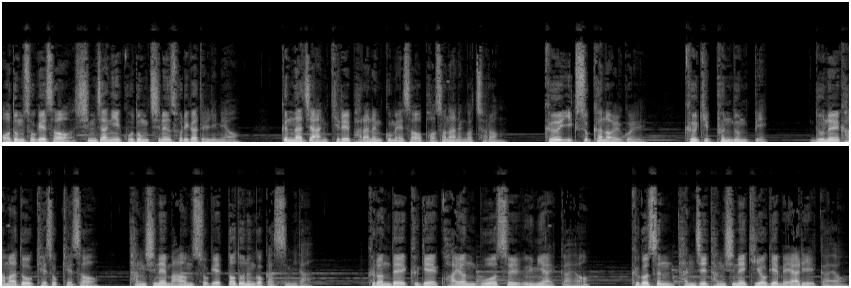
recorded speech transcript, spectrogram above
어둠 속에서 심장이 고동치는 소리가 들리며 끝나지 않기를 바라는 꿈에서 벗어나는 것처럼 그 익숙한 얼굴, 그 깊은 눈빛, 눈을 감아도 계속해서 당신의 마음 속에 떠도는 것 같습니다. 그런데 그게 과연 무엇을 의미할까요? 그것은 단지 당신의 기억의 메아리일까요?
